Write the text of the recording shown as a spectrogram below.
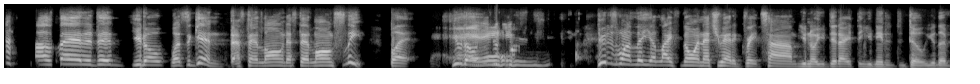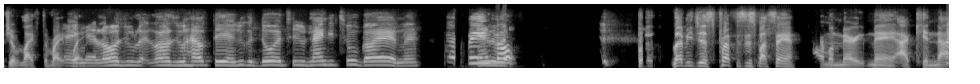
I was saying it did. You know, once again, that's that long. That's that long sleep. But you know, you, just want to live your life knowing that you had a great time. You know, you did everything you needed to do. You lived your life the right hey, way. man, as long as you, as long as you healthy and you can do it till you 92, go ahead, man. I mean, you know. But let me just preface this by saying I'm a married man. I cannot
